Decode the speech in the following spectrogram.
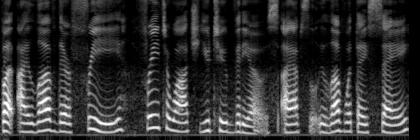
But I love their free, free to watch YouTube videos. I absolutely love what they say.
